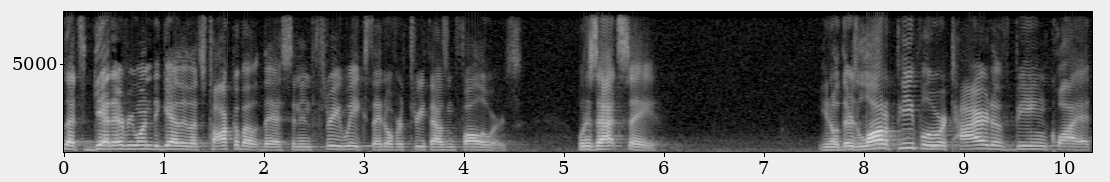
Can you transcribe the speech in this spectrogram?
let's get everyone together. Let's talk about this. And in three weeks, they had over 3,000 followers. What does that say? You know, there's a lot of people who are tired of being quiet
